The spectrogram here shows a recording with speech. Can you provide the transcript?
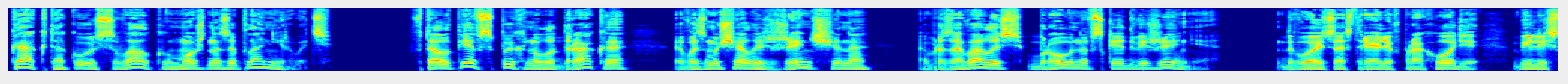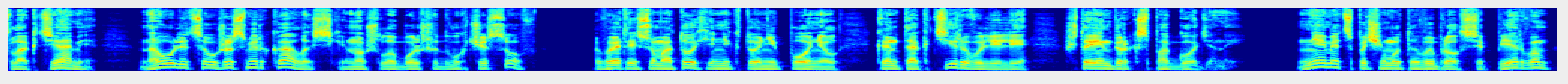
Как такую свалку можно запланировать? В толпе вспыхнула драка, возмущалась женщина, образовалось броуновское движение. Двое застряли в проходе, бились локтями, на улице уже смеркалось, кино шло больше двух часов. В этой суматохе никто не понял, контактировали ли Штейнберг с Погодиной. Немец почему-то выбрался первым,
